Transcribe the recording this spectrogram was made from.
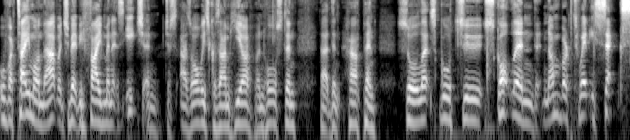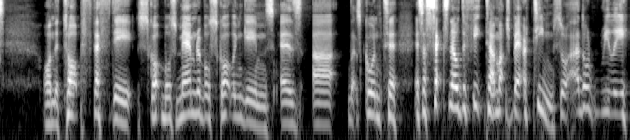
over time on that, which might be five minutes each. And just as always, because I'm here and hosting, that didn't happen. So let's go to Scotland, number 26 on the top 50 Scot- most memorable Scotland games is uh let's go into it's a 6-0 defeat to a much better team. So I don't really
